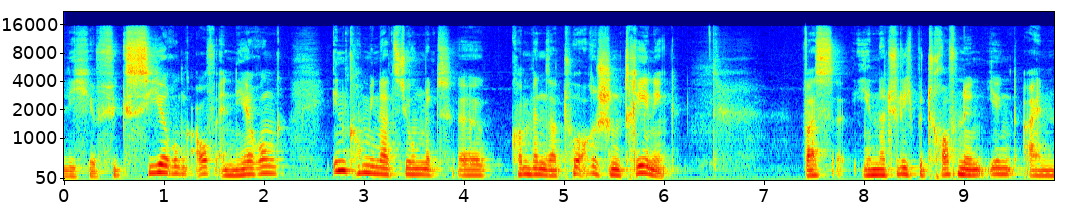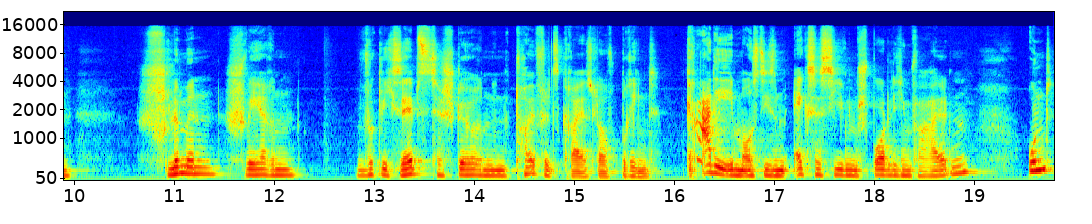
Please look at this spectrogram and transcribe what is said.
zwangliche Fixierung auf Ernährung in Kombination mit äh, kompensatorischem Training, was ihren natürlich Betroffenen in irgendeinen schlimmen, schweren, wirklich selbstzerstörenden Teufelskreislauf bringt. Gerade eben aus diesem exzessiven sportlichen Verhalten und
